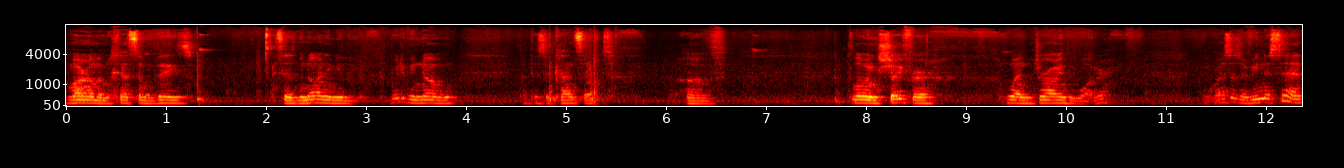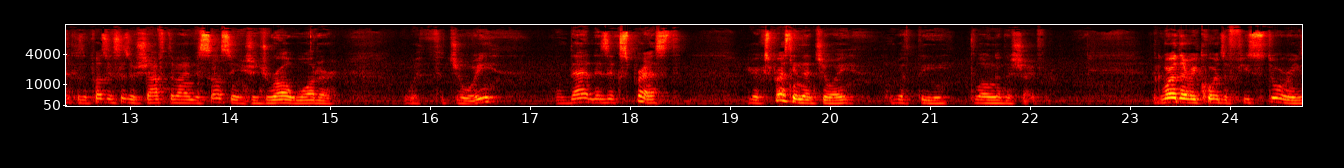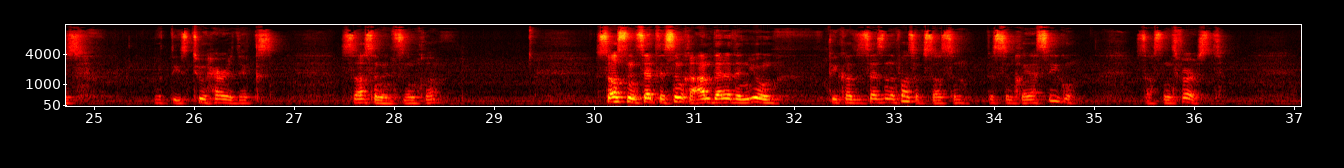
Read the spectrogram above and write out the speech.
Gemara Memechesem Beis says, "Menoni Mili." Where do we know that there's a concept of blowing shofar when drawing the water? The Gemara says, Ravina said, because the pasuk says, "Ushaftamayim v'sasin," you should draw water with joy, and that is expressed. You're expressing that joy with the blowing of the shofar. The Gemara then records a few stories with these two heretics, Sasan and Simcha. Sasan said to Simcha, I'm better than you, because it says in the Pasuk, Sasan, Simcha Yasigu. Sasan's first.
